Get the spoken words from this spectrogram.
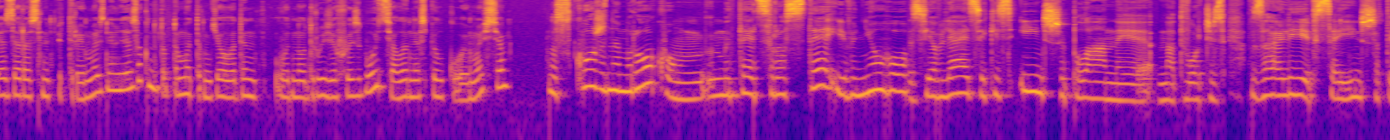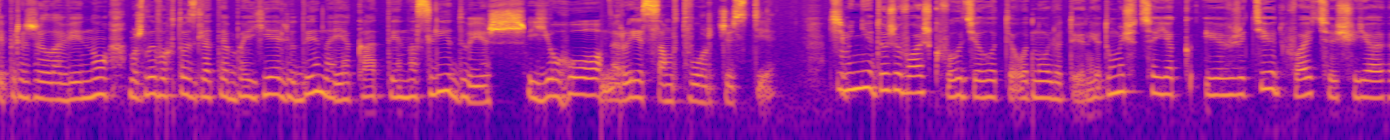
я зараз не підтримую з ним зв'язок. Ну, тобто ми там є один одного друзі у Фейсбуці, але не спілкуємося. З кожним роком митець росте, і в нього з'являються якісь інші плани на творчість. Взагалі, все інше ти пережила війну. Можливо, хтось для тебе є людина, яка ти наслідуєш його рисам в творчості. Чи- Мені дуже важко виділити одну людину. Я думаю, що це як і в житті відбувається, що я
